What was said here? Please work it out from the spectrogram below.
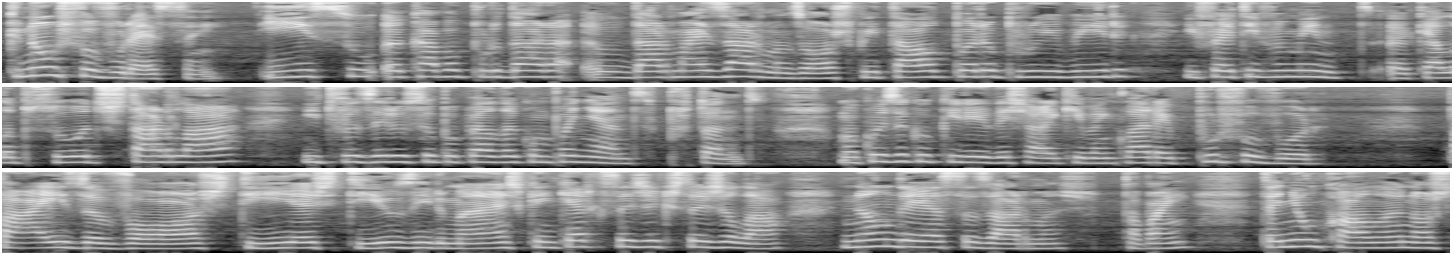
que não os favorecem. E isso acaba por dar, dar mais armas ao hospital para proibir efetivamente aquela pessoa de estar lá e de fazer o seu papel de acompanhante. Portanto, uma coisa que eu queria deixar aqui bem claro é, por favor, pais, avós, tias, tios, irmãs, quem quer que seja que esteja lá, não dê essas armas, está bem? Tenham calma, nós,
